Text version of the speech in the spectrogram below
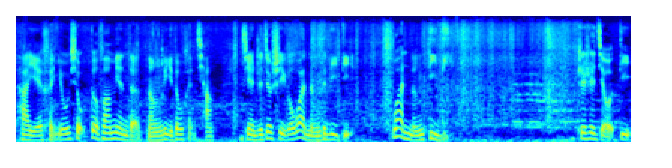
他也很优秀，各方面的能力都很强，简直就是一个万能的弟弟，万能弟弟。这是九弟，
